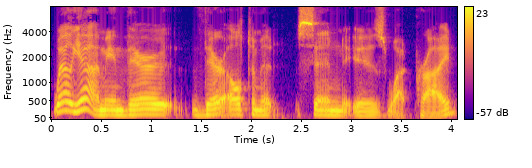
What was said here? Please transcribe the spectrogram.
Well, yeah, I mean their their ultimate sin is what pride.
